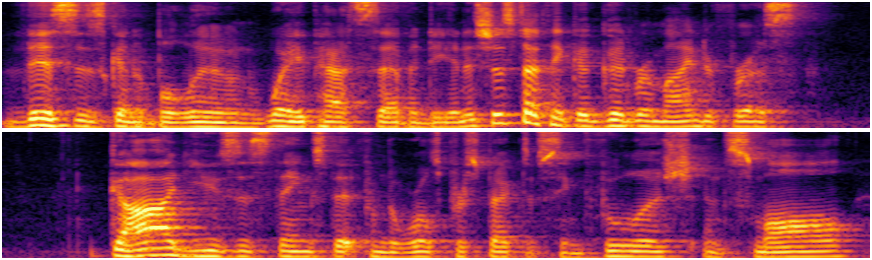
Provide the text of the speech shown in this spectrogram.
this is going to balloon way past 70. And it's just, I think, a good reminder for us God uses things that, from the world's perspective, seem foolish and small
